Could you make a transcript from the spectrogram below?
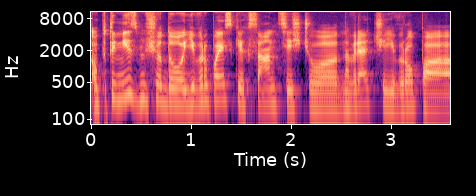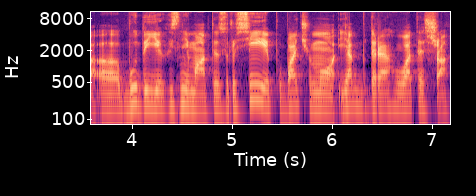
оптимізм щодо європейських санкцій, що навряд чи Європа е, буде їх знімати з Росії. Побачимо, як буде реагувати США.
